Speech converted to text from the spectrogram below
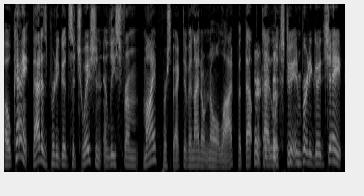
Okay, that is a pretty good situation, at least from my perspective, and I don't know a lot, but that guy looks to in pretty good shape.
